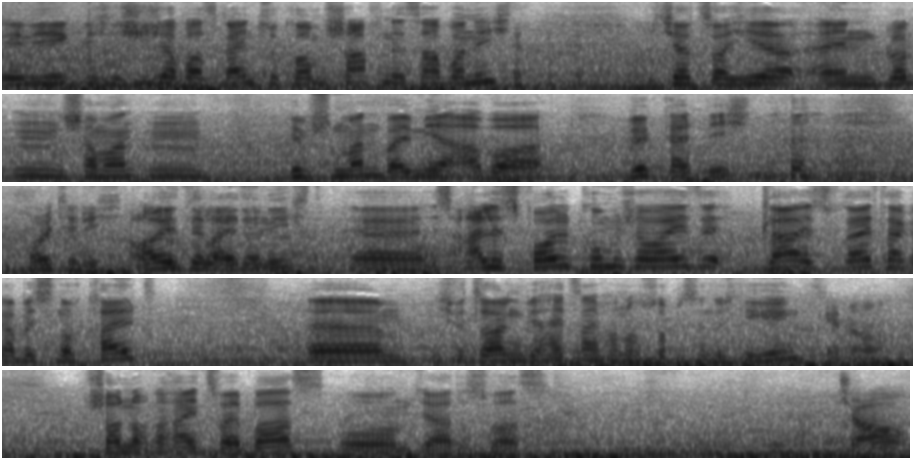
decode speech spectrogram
in jeglichen Shisha-Bars reinzukommen, schaffen es aber nicht. Ich habe zwar hier einen blonden, charmanten, hübschen Mann bei mir, aber wirkt halt nicht. Heute nicht. Heute leider nicht. Äh, ist alles voll, komischerweise. Klar, ist Freitag, aber es ist noch kalt. Ähm, ich würde sagen, wir heizen einfach noch so ein bisschen durch die Gegend. Genau. Schauen noch nach ein, zwei Bars und ja, das war's. Ciao.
